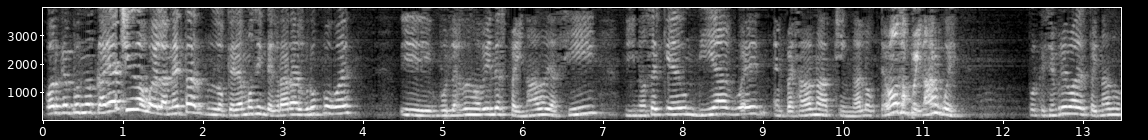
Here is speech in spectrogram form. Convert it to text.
Porque pues nos caía chido, güey, la neta, lo queríamos integrar al grupo, güey. Y pues luego iba bien despeinado y así. Y no sé qué, un día, güey, empezaron a chingarlo. Te vamos a peinar, güey. Porque siempre iba despeinado.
